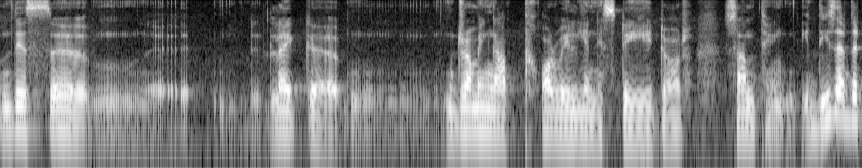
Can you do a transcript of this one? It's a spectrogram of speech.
this uh, like uh, drumming up Orwellian state or something. These are the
